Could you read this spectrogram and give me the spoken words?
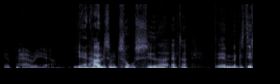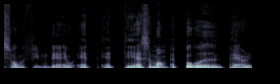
øh, Perry her. Ja, han har jo ligesom to sider. Altså, det, øh, det sjove ved filmen, det er jo, at, at det er som om, at både Perry,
